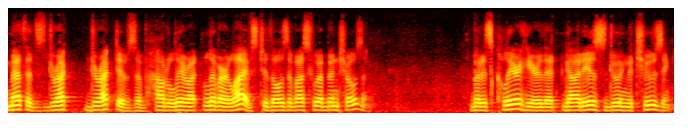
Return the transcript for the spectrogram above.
methods, direct, directives of how to live, live our lives to those of us who have been chosen. But it's clear here that God is doing the choosing.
